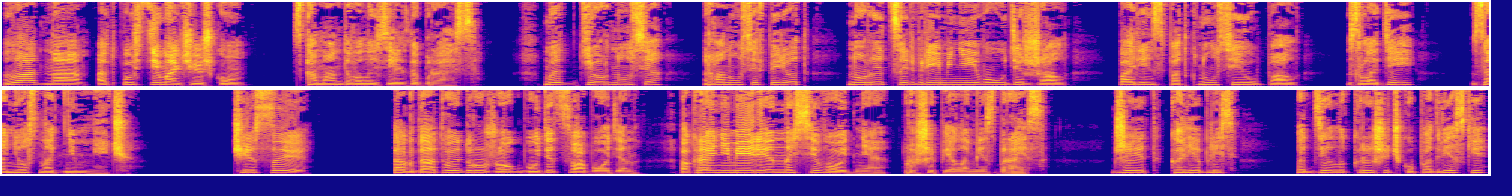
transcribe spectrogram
«Ладно, отпусти мальчишку», — скомандовала Зельда Брайс. Мэтт дернулся, рванулся вперед, но рыцарь времени его удержал. Парень споткнулся и упал. Злодей занес над ним меч. «Часы! Тогда твой дружок будет свободен. По крайней мере, на сегодня», — прошипела мисс Брайс. Джейд, колеблясь, поддела крышечку подвески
